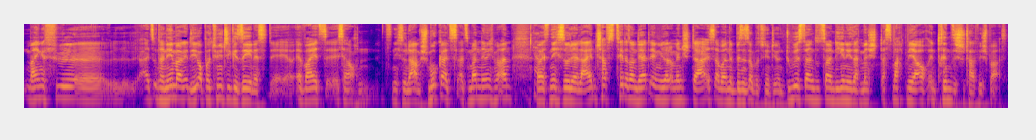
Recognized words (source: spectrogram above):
mein Gefühl, äh, als Unternehmer die Opportunity gesehen. Es, er war jetzt, ist ja auch jetzt nicht so nah am Schmuck als, als Mann, nehme ich mal an. Ja. War jetzt nicht so der Leidenschaftstäter, sondern der hat irgendwie gesagt, oh Mensch, da ist aber eine Business Opportunity. Und du bist dann sozusagen diejenige, die sagt, Mensch, das macht mir ja auch intrinsisch total viel Spaß.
